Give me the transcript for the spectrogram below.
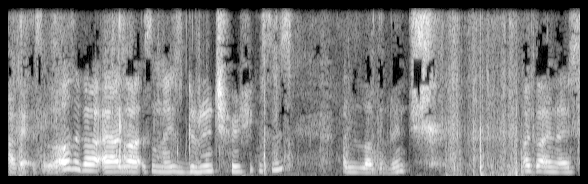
Okay, so I also got I got some nice Grinch Hershey's. I love the Grinch. I got a nice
